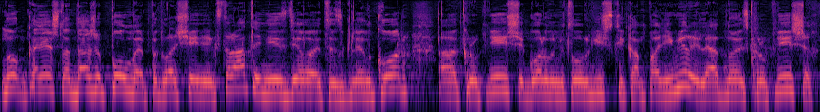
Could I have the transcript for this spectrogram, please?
Ну, конечно, даже полное поглощение экстраты не сделает из Гленкор э, крупнейшей горно-металлургической компании мира или одной из крупнейших.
